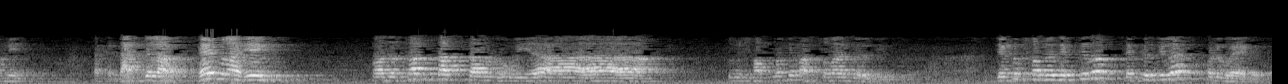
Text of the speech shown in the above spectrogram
আমি তাকে ডাক দিলাম, হে ইব্রাহিম তুমি স্বপ্নকে বাস্তবায়ন করে দিয়েছ। যেটুক স্বপ্ন দেখছিল, দেখতেছিল ওটুক হয়ে গেছে।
